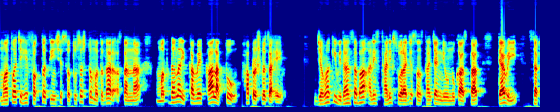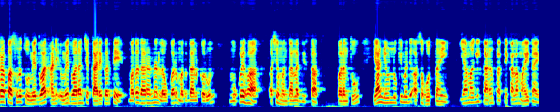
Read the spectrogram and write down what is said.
महत्त्वाचे हे फक्त तीनशे सदुसष्ट मतदार असताना मतदानाला इतका वेळ का लागतो हा प्रश्नच आहे. जेव्हा की विधानसभा आणि स्थानिक स्वराज्य संस्थांच्या निवडणुका असतात त्यावेळी सकाळपासूनच उमेदवार आणि उमेदवारांचे कार्यकर्ते मतदारांना लवकर मतदान करून मोकळे व्हा असे म्हणताना दिसतात. परंतु या निवडणुकीमध्ये असं होत नाही. यामागील कारण प्रत्येकाला माहीत आहे.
